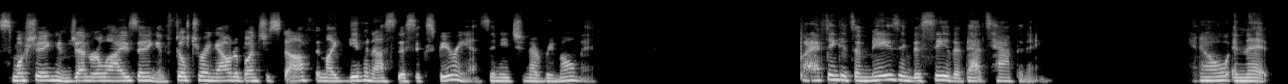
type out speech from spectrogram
smushing and generalizing and filtering out a bunch of stuff and like giving us this experience in each and every moment. But I think it's amazing to see that that's happening, you know, and that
